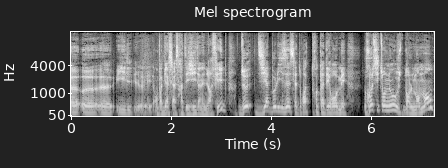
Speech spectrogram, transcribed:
euh, euh, il, euh, on voit bien que c'est la stratégie d'un Edouard Philippe de diaboliser cette droite Trocadéro. Mais recitons-nous dans le moment,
